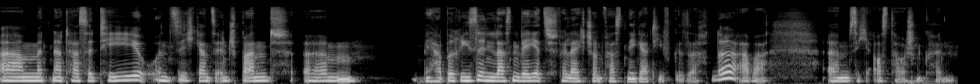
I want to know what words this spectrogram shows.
ähm, mit einer Tasse Tee und sich ganz entspannt ähm, ja, berieseln lassen wäre jetzt vielleicht schon fast negativ gesagt, ne? aber ähm, sich austauschen können.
